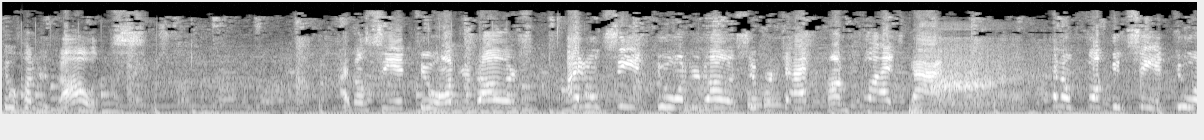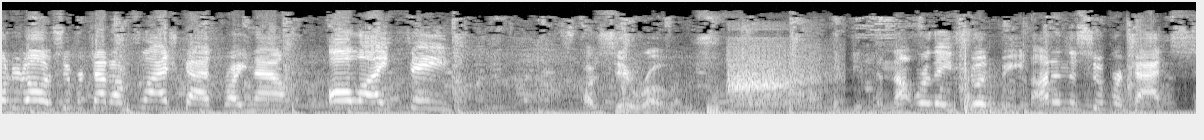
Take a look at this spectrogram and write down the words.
Two hundred dollars. I don't see it. Two hundred dollars. I don't see it. Two hundred dollars super chat on Flashcast. I don't fucking see it. Two hundred dollars super chat on Flashcast right now. All I see are zeros, and not where they should be. Not in the super chats.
